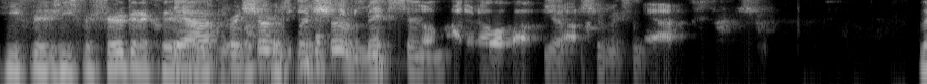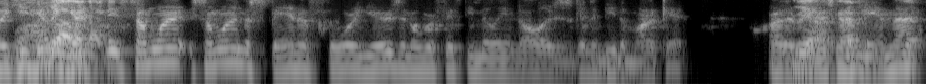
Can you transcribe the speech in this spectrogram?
he for, he's for sure going to clear Yeah, those for sure. Even sure, Mixon, Mixon. I don't know about Yeah, Chubb. for sure, Mixon. Yeah. Like he's Well, going to get like- somewhere somewhere in the span of four years and over fifty million dollars is going to be the market. Are the Yeah, Raiders going um, to pay him that?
